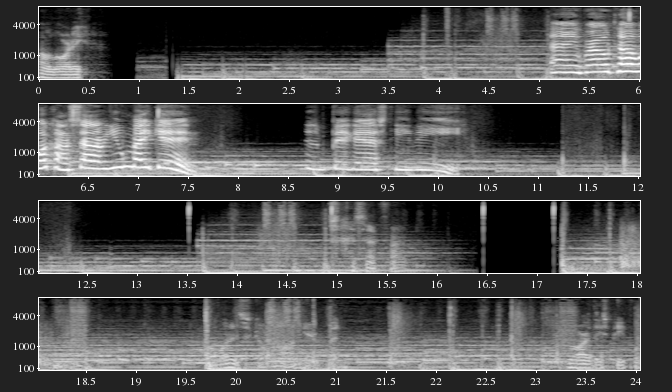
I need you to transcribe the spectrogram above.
Oh lordy. Dang, bro, Toe, what kind of sound are you making? This big ass TV. What is going on here? But who are these people?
